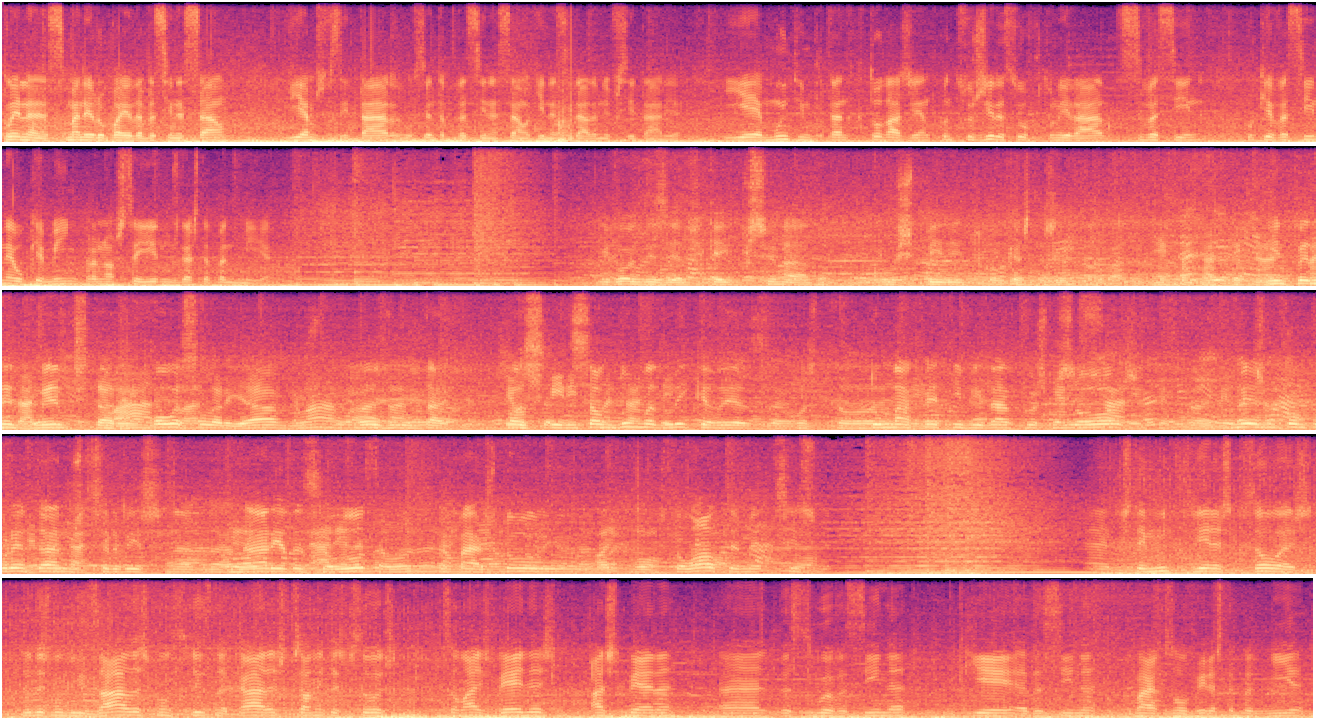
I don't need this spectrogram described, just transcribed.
plena Semana Europeia da Vacinação, viemos visitar o centro de vacinação aqui na cidade universitária. E é muito importante que toda a gente, quando surgir a sua oportunidade, se vacine, porque a vacina é o caminho para nós sairmos desta pandemia. E vou-lhe dizer, fiquei impressionado com o espírito com que esta gente trabalha. É fantástico. é? Independentemente de estarem Claro, ou claro. assalariados Claro, ou voluntários. É um são de uma delicadeza, Com as pessoas, de uma afetividade com as pessoas, que mesmo com 40 É anos de serviço na, na- na área da na área da saúde. saúde, Epá, estou, que estou altamente senhor. Eh, Gostei muito de ver as pessoas todas mobilizadas, com um sorriso na cara, especialmente as pessoas que são mais velhas, à espera eh, da sua vacina, que é a vacina que vai resolver esta pandemia.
